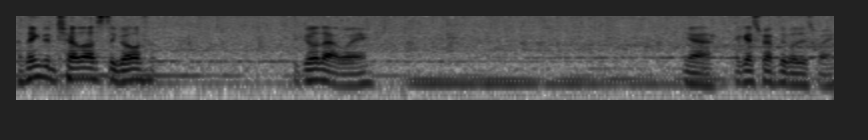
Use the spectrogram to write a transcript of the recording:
I think they tell us to go to go that way. Yeah, I guess we have to go this way.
